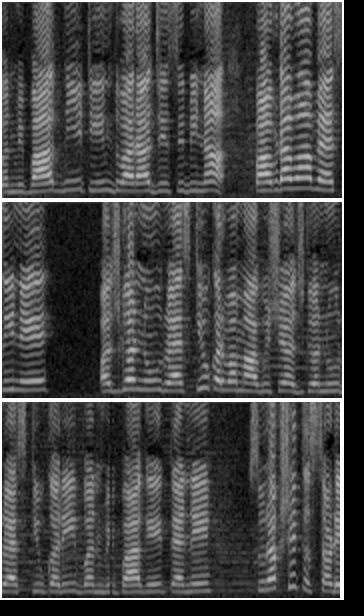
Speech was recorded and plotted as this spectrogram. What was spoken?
વન વિભાગની ટીમ દ્વારા જેસીબીના પાવડામાં બેસીને અજગરનું રેસ્ક્યુ કરવામાં આવ્યું છે. અજગરનું રેસ્ક્યુ કરી વન વિભાગે તેને સુરક્ષિત સ્થળે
